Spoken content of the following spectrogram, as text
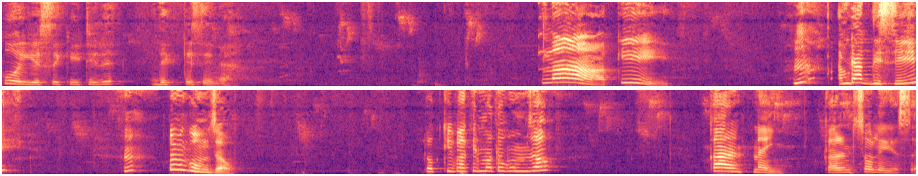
কই গেছে কিটিরে দেখতেছি না। না, কি? হুম? আমি ডাক দিছি। হুম? তুমি ঘুম যাও। লক্ষ্মী পাখির মতো ঘুম যাও। কারেন্ট নাই, কারেন্ট চলে গেছে।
